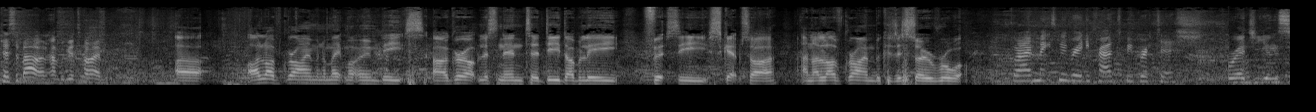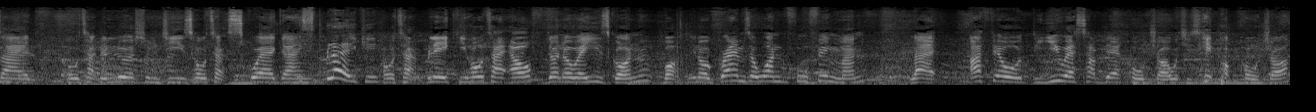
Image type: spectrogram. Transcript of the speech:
piss about and have a good time?" Uh, I love grime and I make my own beats. I grew up listening to DWE, Footsie, Skepta, and I love grime because it's so raw. Grime makes me really proud to be British. Reggie inside, hold tight the Lewisham G's, hold tight Square Gang. It's Blakey. Hold tight Blakey, hold tight Elf. Don't know where he's gone, but you know, grime's a wonderful thing, man. Like, I feel the US have their culture, which is hip hop culture,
